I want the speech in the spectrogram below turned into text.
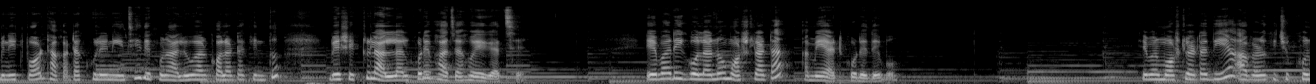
মিনিট পর ঢাকাটা খুলে নিয়েছি। দেখুন, আলু আর কলাটা কিন্তু বেশ একটু লাল লাল করে ভাজা হয়ে গেছে। এবার এই গোলানো মশলাটা আমি অ্যাড করে দেব। এবার মশলাটা দিয়ে আবারও কিছুক্ষণ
